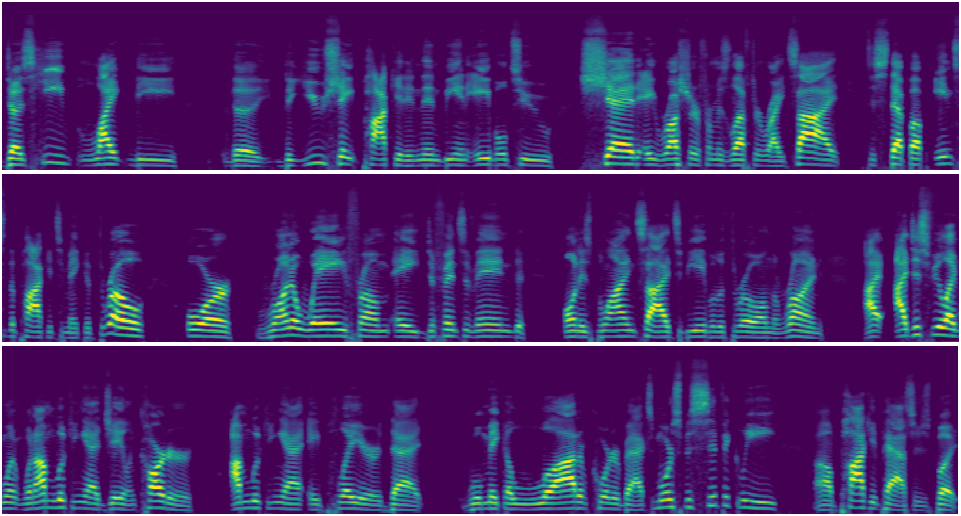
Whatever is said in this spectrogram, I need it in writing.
does he like the the the U-shaped pocket and then being able to shed a rusher from his left or right side to step up into the pocket to make a throw or run away from a defensive end on his blind side to be able to throw on the run. I, I just feel like when, when I'm looking at Jalen Carter, I'm looking at a player that will make a lot of quarterbacks, more specifically uh, pocket passers, but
